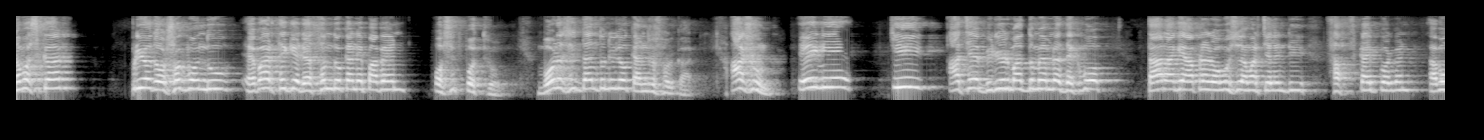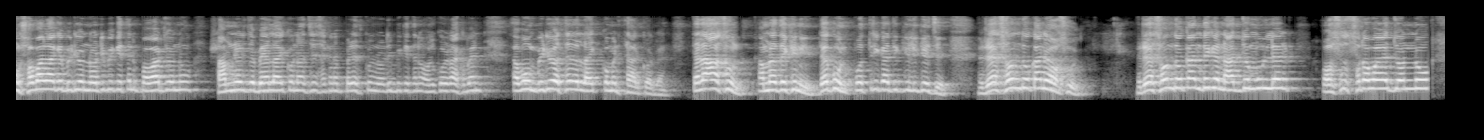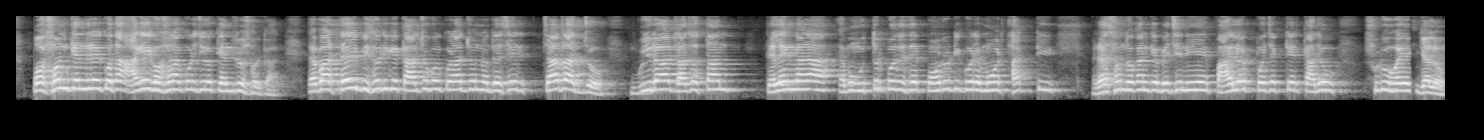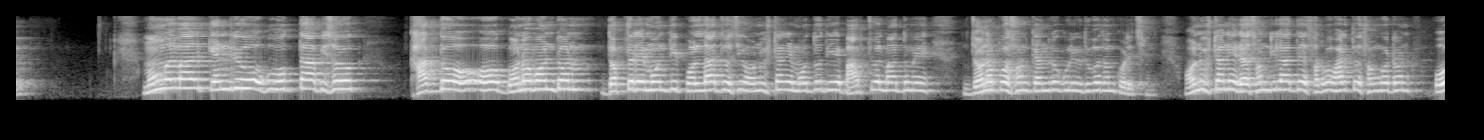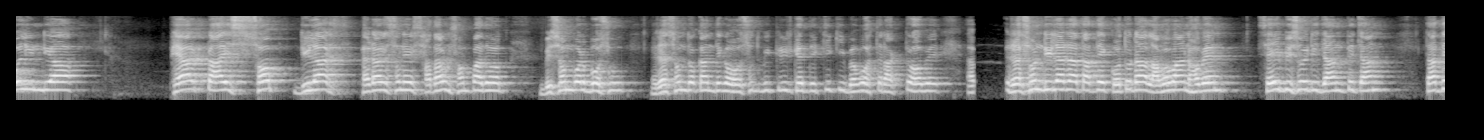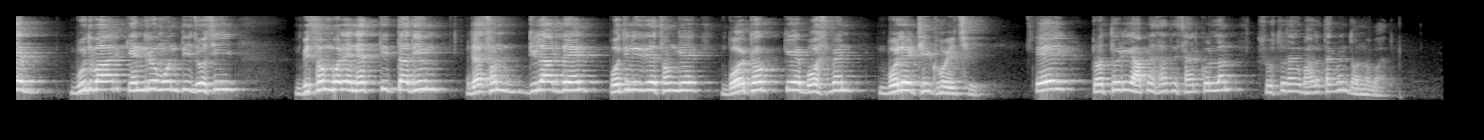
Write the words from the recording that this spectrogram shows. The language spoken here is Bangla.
নমস্কার। প্রিয় দর্শক বন্ধু, এবার থেকে রেশন দোকানে পাবেন ওষুধপত্র। বড় সিদ্ধান্ত নিল কেন্দ্র সরকার। আসুন, এই নিয়ে কি আছে ভিডিওর মাধ্যমে আমরা দেখব। তার আগে আপনারা অবশ্যই আমার চ্যানেলটি সাবস্ক্রাইব করবেন এবং সবার আগে ভিডিও নোটিফিকেশন পাওয়ার জন্য সামনের যে বেল আইকন আছে, সেখানে প্রেস করে নোটিফিকেশন অল করে রাখবেন এবং ভিডিওর সাথে লাইক কমেন্ট শেয়ার করবেন। তাহলে আসুন, আমরা দেখিনি দেখুন, পত্রিকাতে কী লিখেছে? রেশন দোকানে ওষুধ। রেশন দোকান থেকে ন্যায্য মূল্যের সরবরাহের জন্য পোষণ কেন্দ্রের কথা আগেই ঘোষণা করেছিল কেন্দ্রীয় সরকার। এবার সেই বিষয়টিকে কার্যকর করার জন্য দেশের চার রাজ্য, গুজরাট, রাজস্থান, তেলেঙ্গানা এবং উত্তরপ্রদেশের পনেরোটি করে মোট ষাটটি রেশন দোকানকে বেছে নিয়ে পাইলট প্রজেক্টের কাজও শুরু হয়ে গেল। মঙ্গলবার কেন্দ্রীয় উপভোক্তা বিষয়ক খাদ্য ও গণবন্টন দপ্তরের মন্ত্রী প্রহ্লাদ যোশী অনুষ্ঠানের মধ্য দিয়ে ভার্চুয়াল মাধ্যমে জনপোষণ কেন্দ্রগুলি উদ্বোধন করেছেন। অনুষ্ঠানে রেশন ডিলারদের সর্বভারতীয় সংগঠন All India fair price shop dealers ফেডারেশনের সাধারণ সম্পাদক বিশম্বর বসু, রেশন দোকান থেকে ওষুধ বিক্রির ক্ষেত্রে কী কী ব্যবস্থা রাখতে হবে, রেশন ডিলাররা তাতে কতটা লাভবান হবেন সেই বিষয়টি জানতে চান। তাতে বুধবার কেন্দ্রীয় মন্ত্রী যোশী বিশম্বরের নেতৃত্বাধীন রেশন ডিলারদের প্রতিনিধিদের সঙ্গে বৈঠককে বসবেন বলে ঠিক হয়েছে। এই তথ্যটি আপনার সাথে শেয়ার করলাম। সুস্থ থাকবেন ভালো থাকবেন, ধন্যবাদ।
